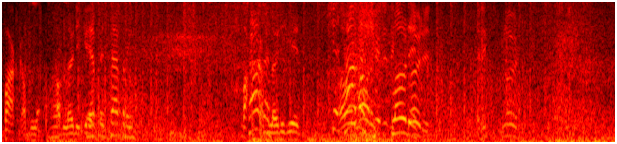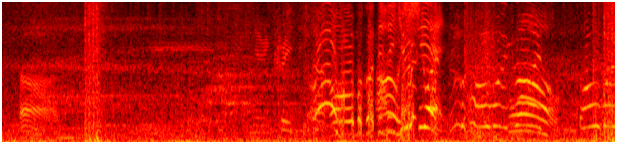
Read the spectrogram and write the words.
Fuck, I'm, lo I'm loading it. Yep, it's happening. Fuck, happening. I'm loading it. Shit's oh, happening! shit, exploded. It exploded. It exploded. Oh. Hearing crazy. Oh! Oh my god, there's Oh a huge shit! one! Oh my god! Whoa! Oh my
